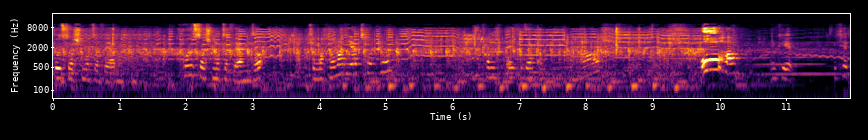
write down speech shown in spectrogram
Größter Schmutz auf Erden. Größter Schmutz auf Erden. So. Ich mach nochmal die Attacke. Kann ich ehrlich gesagt am Arsch. Oha! Okay. Ich hätte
